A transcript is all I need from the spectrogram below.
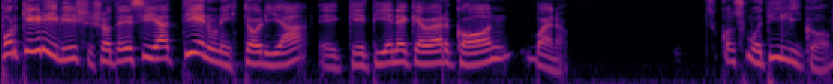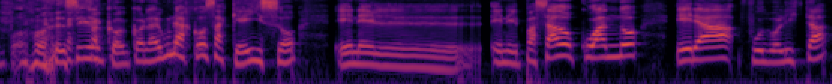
Porque Grealish, yo te decía, tiene una historia eh, que tiene que ver con, bueno, su consumo etílico, podemos decir, con, con algunas cosas que hizo en el, en el pasado cuando era futbolista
